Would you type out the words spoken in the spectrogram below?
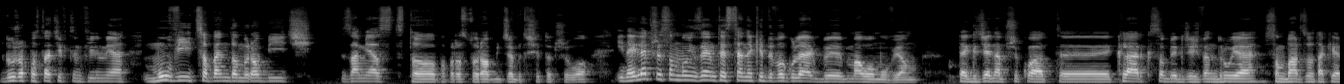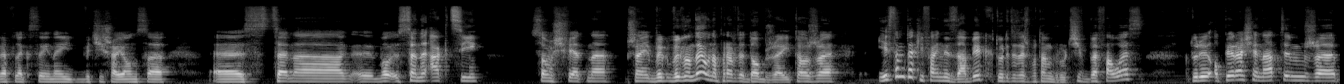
dużo postaci w tym filmie mówi, co będą robić zamiast to po prostu robić, żeby to się toczyło. I najlepsze są moim zdaniem te sceny, kiedy w ogóle jakby mało mówią te, gdzie na przykład e, Clark sobie gdzieś wędruje, są bardzo takie refleksyjne i wyciszające. E, scena, e, bo sceny akcji są świetne, przynajmniej wy, wyglądają naprawdę dobrze i to, że jest tam taki fajny zabieg, który też potem wróci w BVS, który opiera się na tym, że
